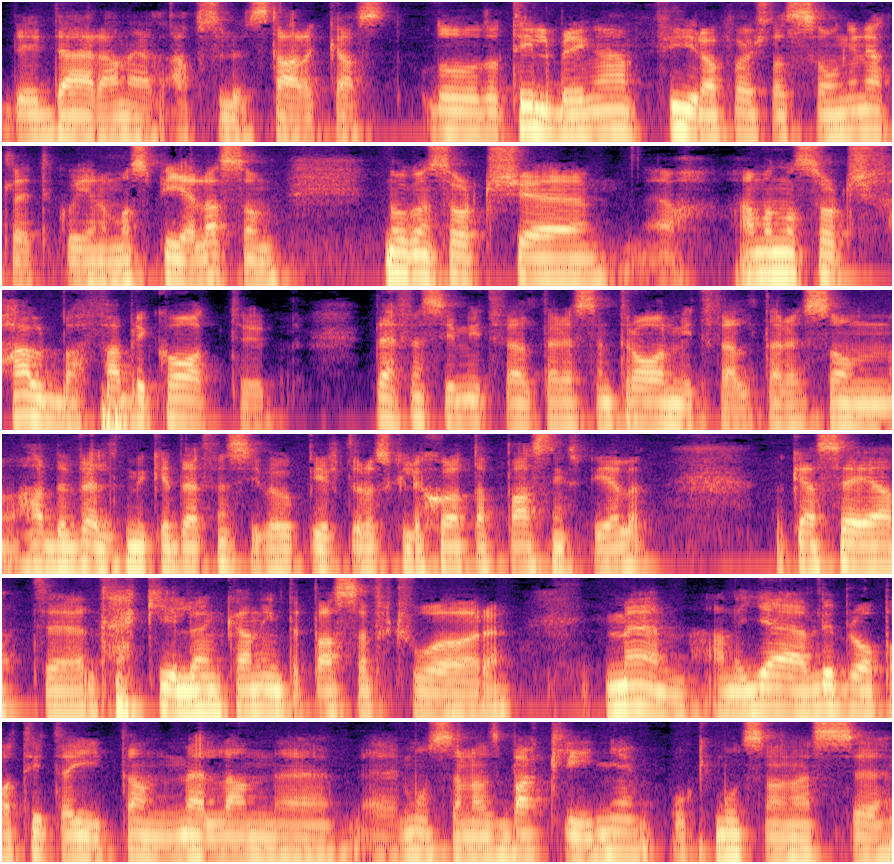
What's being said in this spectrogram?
det är där han är absolut starkast. Då, då tillbringar han fyra första säsongen i Atletico genom att spela som någon sorts, ja, han var någon sorts halvfabrikat typ. Defensiv mittfältare, central mittfältare som hade väldigt mycket defensiva uppgifter och skulle sköta passningsspelet. Då kan jag säga att eh, den här killen kan inte passa för två öre. Men han är jävligt bra på att hitta ytan mellan eh, eh, motståndarnas backlinje och motståndarnas eh,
